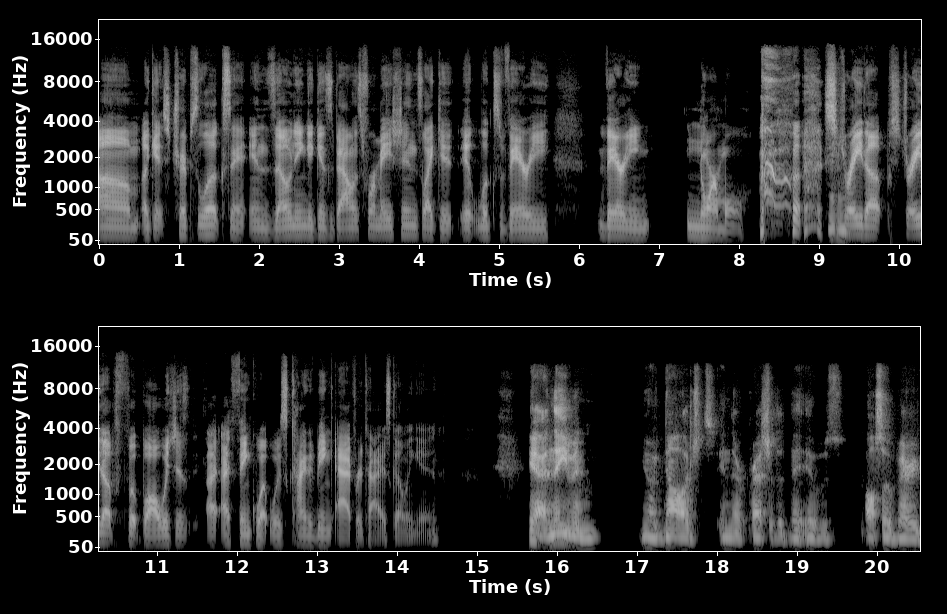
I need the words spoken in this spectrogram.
um against trips looks and, and zoning against balance formations. Like it it looks very, very normal. Mm-hmm. straight up, straight up football, which is I, I think what was kind of being advertised going in. Yeah, and they even, you know, acknowledged in their presser that they, it was also very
